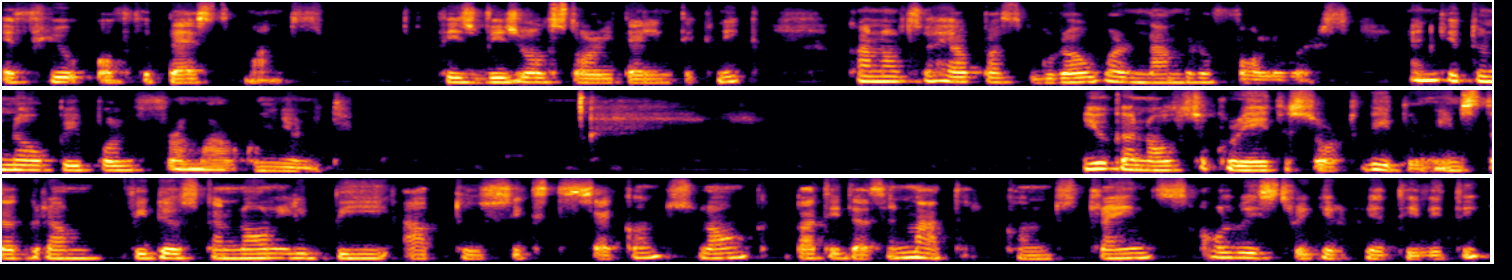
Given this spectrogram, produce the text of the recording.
a few of the best ones. This visual storytelling technique can also help us grow our number of followers and get to know people from our community. You can also create a short video. Instagram videos can only be up to 60 seconds long, but it doesn't matter. Constraints always trigger creativity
